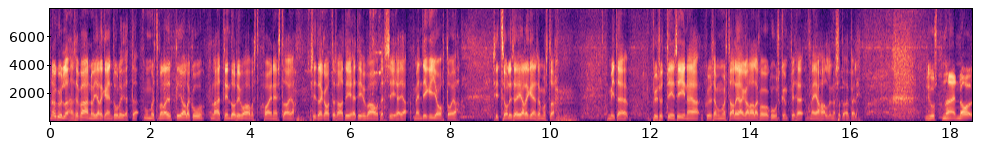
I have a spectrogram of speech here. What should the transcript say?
No kyllähän se väännön jälkeen tuli, että mun mielestä me laitettiin alkuun, lähdettiin tosi vahvasti paineistaan ja sitä kautta saatiin heti hyvä ote siihen ja mentiinkin johtoon ja sitten se oli sen jälkeen semmoista, mitä pysyttiin siinä ja kyllä se mun mielestä oli aika lailla koko 60 se meidän hallinnassa toi peli. Just näin. No,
